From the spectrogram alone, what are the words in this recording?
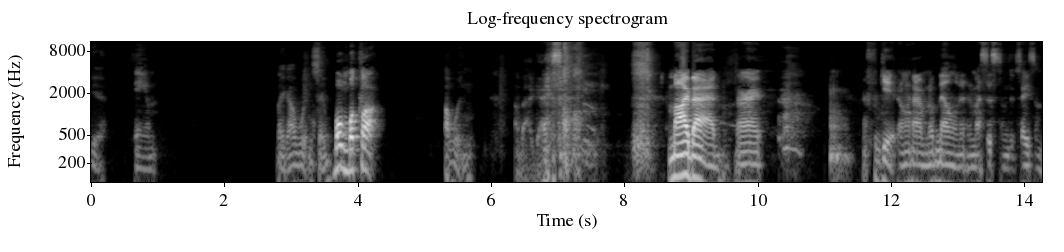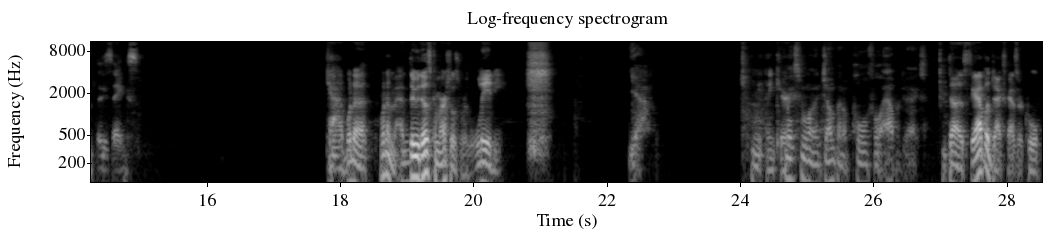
Yeah. Damn. Like I wouldn't say bomba clock. I wouldn't. My bad, guys. My bad. All right. I forget. I don't have enough melanin in my system to say some of these things. God, what a what a dude! Those commercials were litty. Yeah, Let me think here. makes me want to jump in a pool full of Apple Jacks. It does. The apple jacks guys are cool.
